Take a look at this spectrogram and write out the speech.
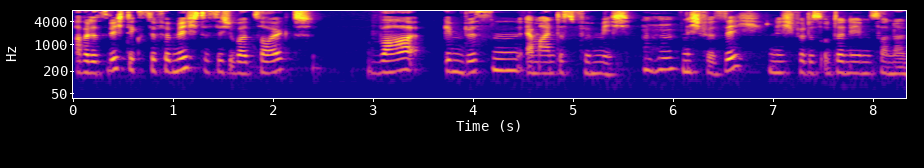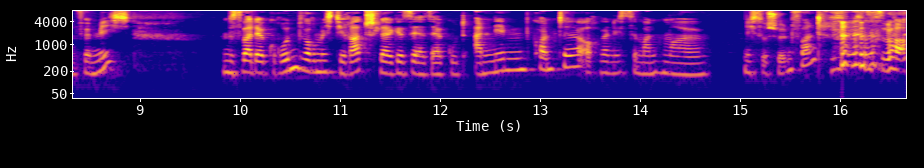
Aber das Wichtigste für mich, dass ich überzeugt war im Wissen, er meint es für mich. Mhm. Nicht für sich, nicht für das Unternehmen, sondern für mich. Und das war der Grund, warum ich die Ratschläge sehr, sehr gut annehmen konnte, auch wenn ich sie manchmal nicht so schön fand. es war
